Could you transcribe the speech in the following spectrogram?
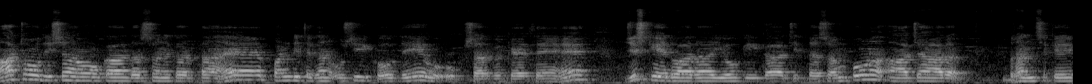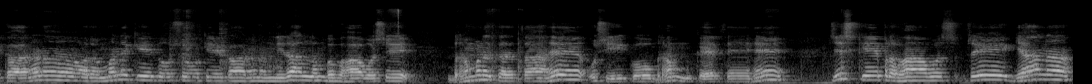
आठों दिशाओं का दर्शन करता है। पंडित गण उसी को देव उपसर्ग कहते हैं, जिसके द्वारा योगी का चित्त संपूर्ण आचार, भ्रंश के कारण और मन के दोषों के कारण निरालंब भाव से भ्रमण करता है, उसी को भ्रम कहते हैं, जिसके प्रभाव से ज्ञान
